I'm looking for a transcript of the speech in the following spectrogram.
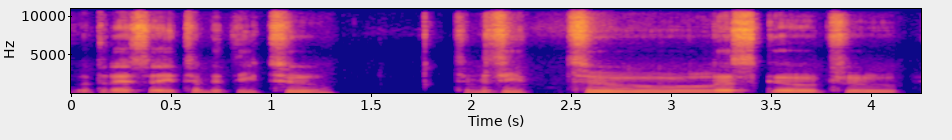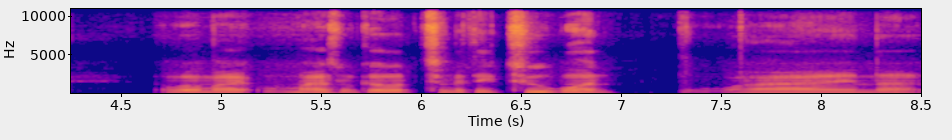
what did I say? Timothy 2. Timothy 2, let's go to, well, might, might as well go to Timothy 2 1. Why not?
